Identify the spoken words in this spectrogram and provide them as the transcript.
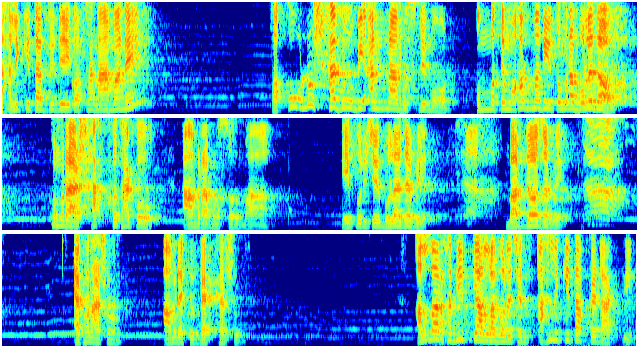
আহলি কিতাব যদি এই কথা না মানে উম্মতে তোমরা বলে দাও, তোমরা সাক্ষ্য থাকো, আমরা মুসলমান। এই পরিচয় ভোলা যাবে? বাদ দেওয়া যাবে? এখন আসুন, আমরা একটু ব্যাখ্যা শুনি। আল্লাহর হাবিবকে আল্লাহ বলেছেন, আহলি কিতাবকে ডাক দিন।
